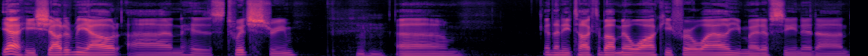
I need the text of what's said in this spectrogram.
yeah, he shouted me out on his Twitch stream. hmm Um, and then he talked about Milwaukee for a while. You might have seen it on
